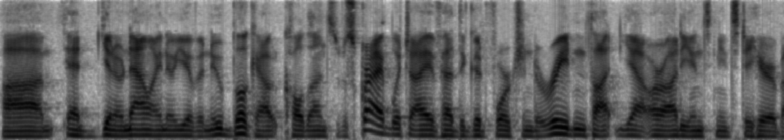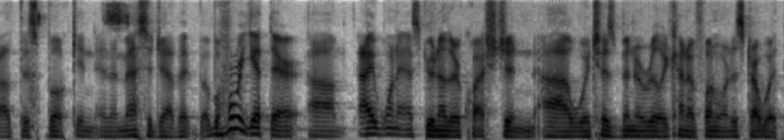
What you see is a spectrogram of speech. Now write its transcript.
Um, and you know, now I know you have a new book out called Unsubscribe, which I have had the good fortune to read, and thought, yeah, our audience needs to hear about this book and, and the message of it. But before we get there, um, I want to ask you another question, uh, which has been a really kind of fun one to start with.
